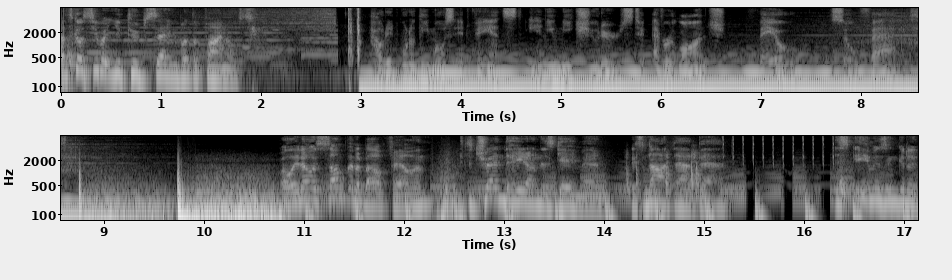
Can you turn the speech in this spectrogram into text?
Let's go see what YouTube's saying about the finals. How did one of the most advanced and unique shooters to ever launch fail so fast? Well, he knows something about failing. It's a trend to hate on this game, man. It's not that bad. This game isn't gonna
